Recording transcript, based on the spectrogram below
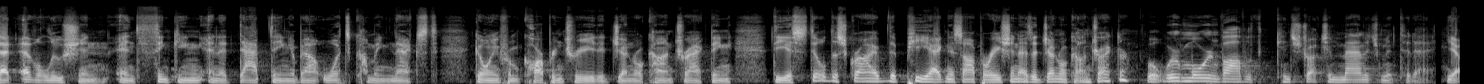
That evolution and thinking and adapting about what's coming next, going from carpentry to general contracting. Do you still describe the P. Agnes operation as a general contractor? Well, we're more involved with construction management today. Yeah.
